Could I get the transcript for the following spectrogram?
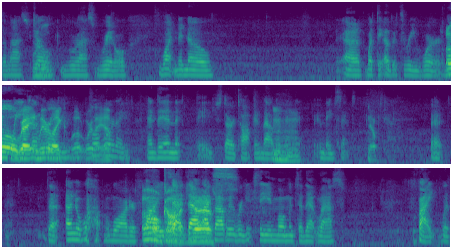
the last Riddle? joke, the last riddle, wanting to know. Uh, what the other three were. Oh, We right, and we were like, what were what they? Yeah. they? And then they started talking about it, Mhm. and it, it made sense. Yep. But the underwater oh, fight. Oh, God, that, that yes. I thought we were seeing moments of that last fight with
